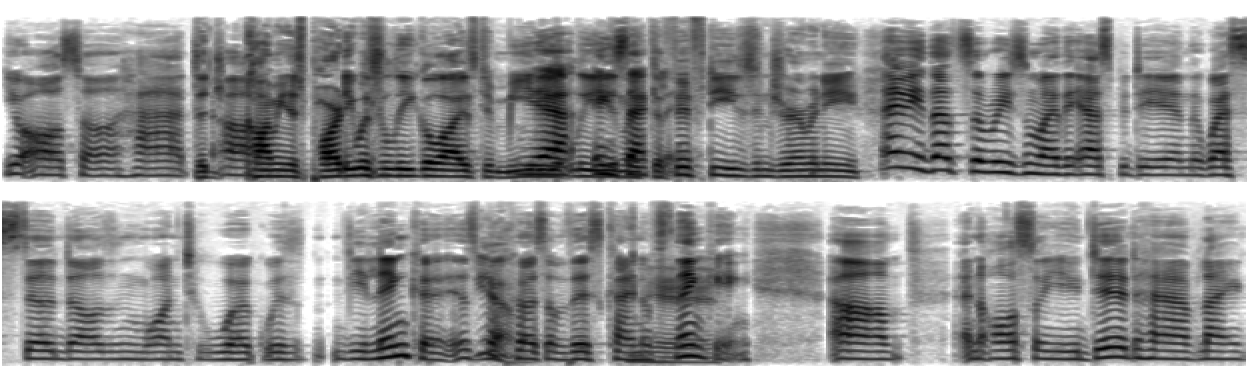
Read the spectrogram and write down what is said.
You also had the uh, Communist Party was illegalized immediately exactly. in like the 50s in Germany. I mean, that's the reason why the SPD in the West still doesn't want to work with the Linke is Yeah. because of this kind of Yeah. thinking. Um, and also, you did have like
